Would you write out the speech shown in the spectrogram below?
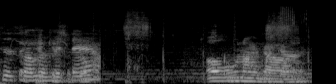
To some of it it down. Oh going my on, god.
